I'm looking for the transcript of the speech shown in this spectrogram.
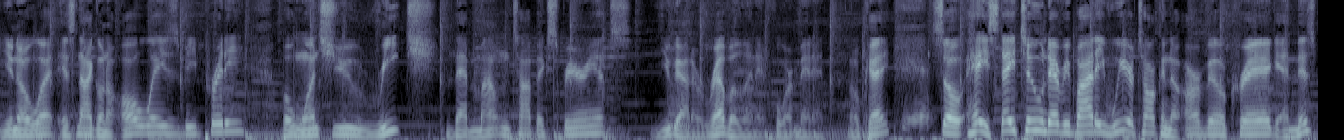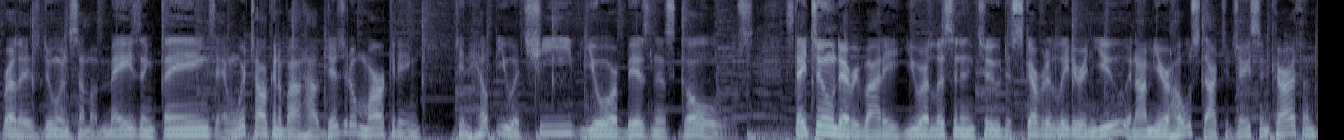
you know what? It's not going to always be pretty, but once you reach that mountaintop experience, you got to revel in it for a minute. Okay? Yeah. So, hey, stay tuned, everybody. We are talking to Arvell Craig, and this brother is doing some amazing things, and we're talking about how digital marketing – can help you achieve your business goals. Stay tuned, everybody. You are listening to Discover the Leader in You, and I'm your host, Dr. Jason Carthen.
